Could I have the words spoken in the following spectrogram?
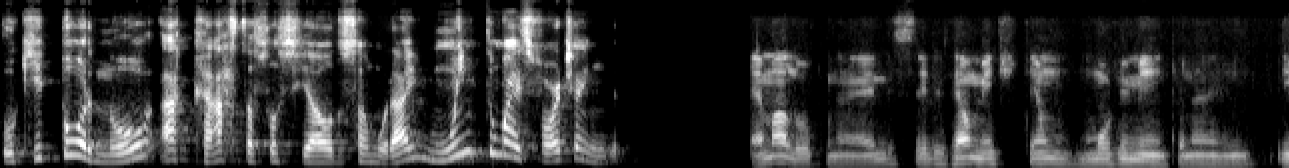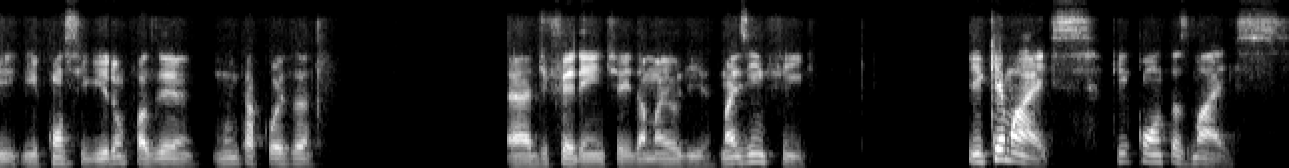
o que tornou a casta social do samurai muito mais forte ainda. É maluco, né? Eles, eles realmente têm um movimento, né? E, e conseguiram fazer muita coisa é, diferente aí da maioria. Mas enfim. E que mais? Que contas mais?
